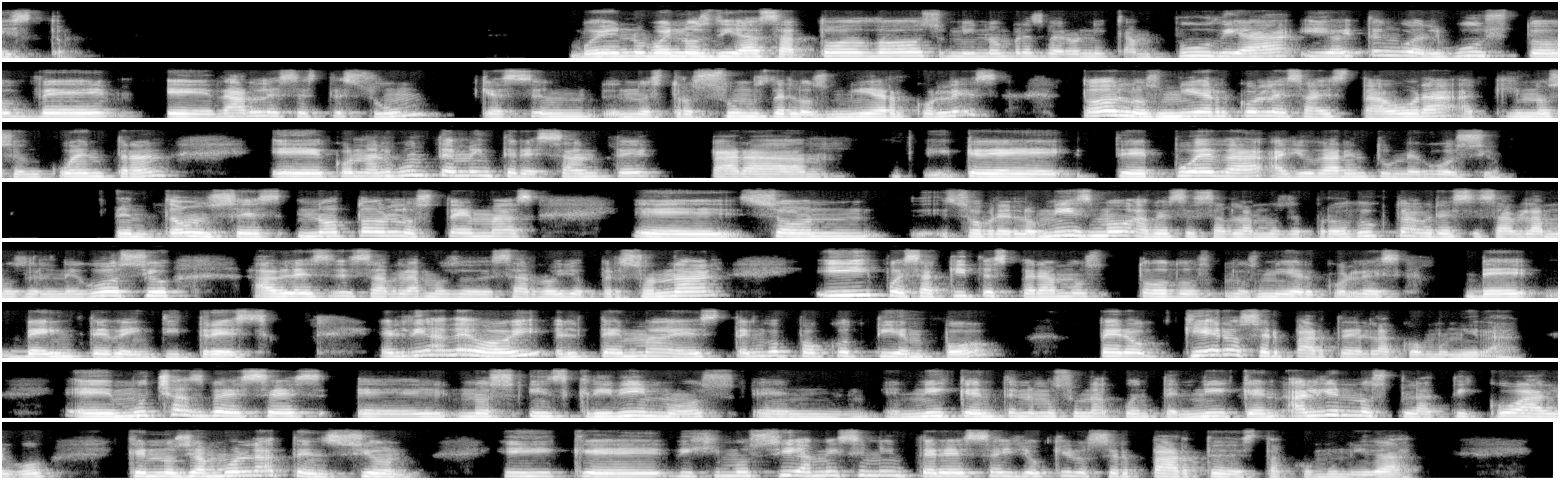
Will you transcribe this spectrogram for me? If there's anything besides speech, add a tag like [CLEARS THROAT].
Listo. Bueno, buenos días a todos. Mi nombre es Verónica Ampudia y hoy tengo el gusto de eh, darles este Zoom, que es nuestros Zooms de los miércoles. Todos los miércoles a esta hora aquí nos encuentran eh, con algún tema interesante para que te pueda ayudar en tu negocio. Entonces, no todos los temas eh, son sobre lo mismo. A veces hablamos de producto, a veces hablamos del negocio, a veces hablamos de desarrollo personal y pues aquí te esperamos todos los miércoles de 2023. El día de hoy el tema es, tengo poco tiempo, pero quiero ser parte de la comunidad. Eh, muchas veces eh, nos inscribimos en, en Niken, tenemos una cuenta en Niken, alguien nos platicó algo que nos llamó la atención y que dijimos, sí, a mí sí me interesa y yo quiero ser parte de esta comunidad.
